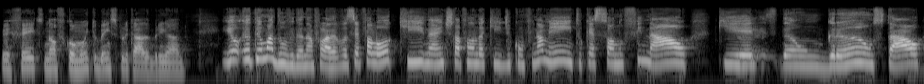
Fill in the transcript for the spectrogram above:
Perfeito, não ficou muito bem explicado, obrigado. Eu, eu tenho uma dúvida, Ana Flávia. Você falou que né, a gente está falando aqui de confinamento, que é só no final que uhum. eles dão grãos tal.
